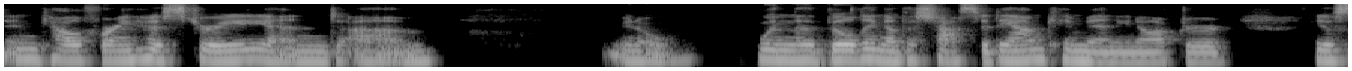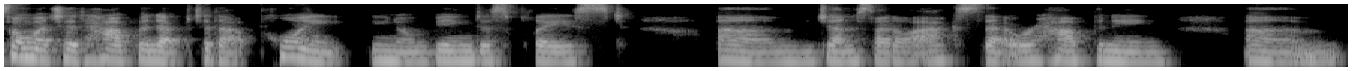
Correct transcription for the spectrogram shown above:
in California history, and um, you know, when the building of the Shasta Dam came in, you know, after you know so much had happened up to that point, you know, being displaced, um, genocidal acts that were happening, um,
